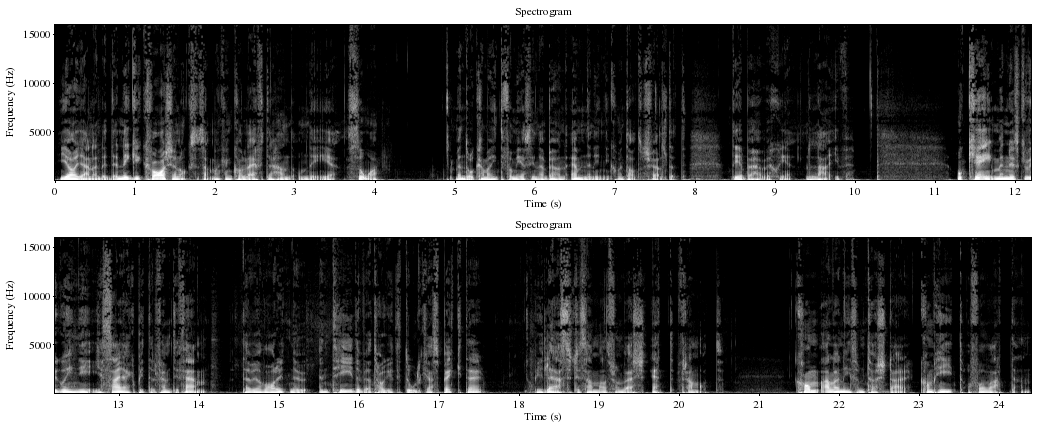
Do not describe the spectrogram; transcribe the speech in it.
Gör gärna det. Den ligger kvar sen också så att man kan kolla efterhand om det är så. Men då kan man inte få med sina bönämnen in i kommentatorsfältet. Det behöver ske live. Okej, men nu ska vi gå in i Jesaja kapitel 55. Där vi har varit nu en tid och vi har tagit lite olika aspekter. Vi läser tillsammans från vers 1 framåt. Kom alla ni som törstar, kom hit och få vatten.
